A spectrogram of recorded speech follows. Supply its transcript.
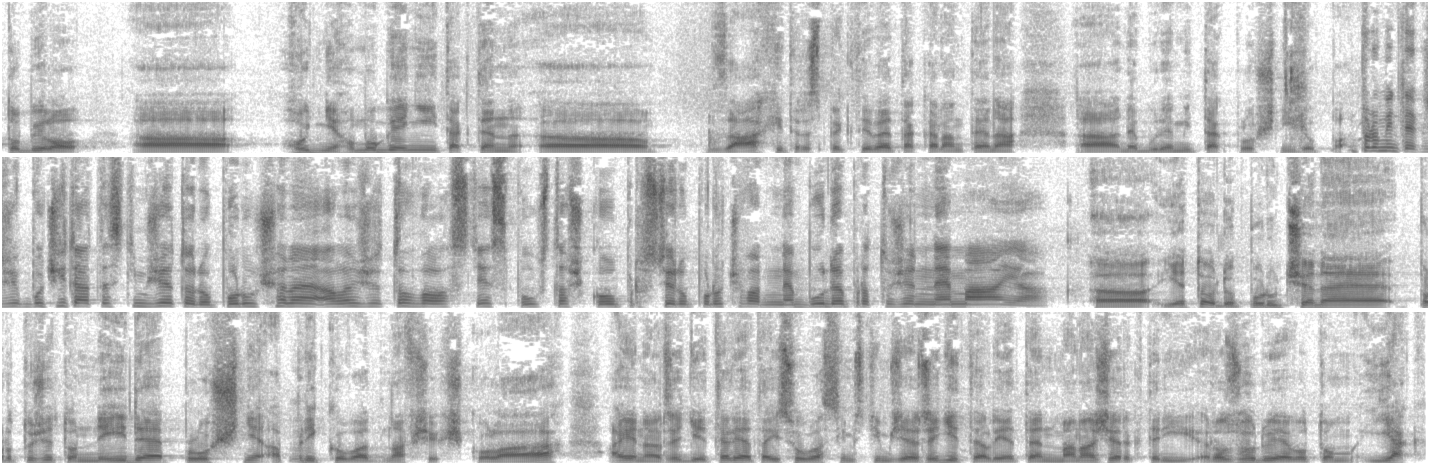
to bylo hodně homogenní, tak ten záchyt, respektive ta karanténa nebude mít tak plošný dopad. Promiňte, takže počítáte s tím, že je to doporučené, ale že to vlastně spousta škol prostě doporučovat nebude, protože nemá jak. Je to doporučené, protože to nejde plošně aplikovat na všech školách a je na řediteli. A tady souhlasím s tím, že ředitel je ten manažer, který rozhoduje o tom, jak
